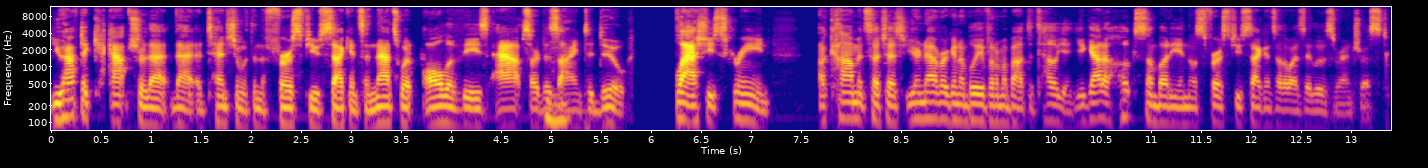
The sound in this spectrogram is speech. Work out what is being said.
you have to capture that that attention within the first few seconds. And that's what all of these apps are Mhm. designed to do. Flashy screen, a comment such as, You're never gonna believe what I'm about to tell you. You gotta hook somebody in those first few seconds, otherwise they lose their interest.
